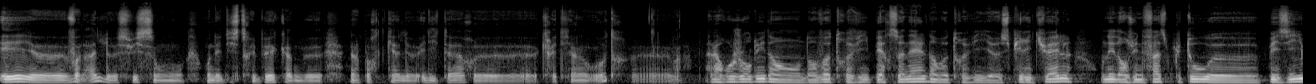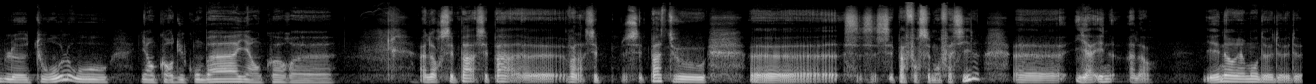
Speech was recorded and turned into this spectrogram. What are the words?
Et euh, voilà, le Suisse, on, on est distribué comme euh, n'importe quel éditeur euh, chrétien ou autre. voilà. Alors aujourd'hui, dans, dans, votre vie personnelle, dans votre vie spirituelle, on est dans une phase plutôt paisible, tout roule, ou il y a encore du combat, il y a encore... Alors c'est pas, c'est pas, voilà, c'est, pas tout, c'est, pas forcément facile. Il y a une, alors il y a énormément de, de,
